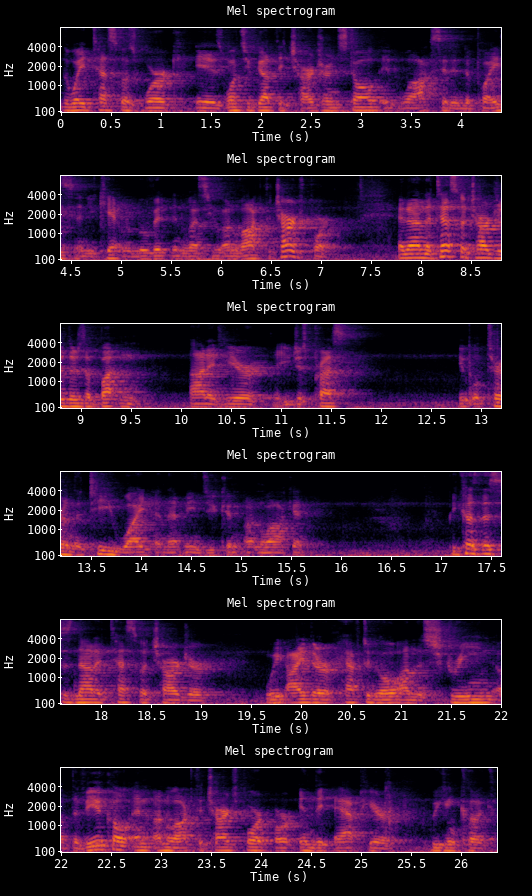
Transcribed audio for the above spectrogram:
the way Teslas work is once you've got the charger installed, it locks it into place and you can't remove it unless you unlock the charge port. And on the Tesla charger, there's a button on it here that you just press it will turn the T white and that means you can unlock it. Because this is not a Tesla charger, we either have to go on the screen of the vehicle and unlock the charge port or in the app here, we can click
